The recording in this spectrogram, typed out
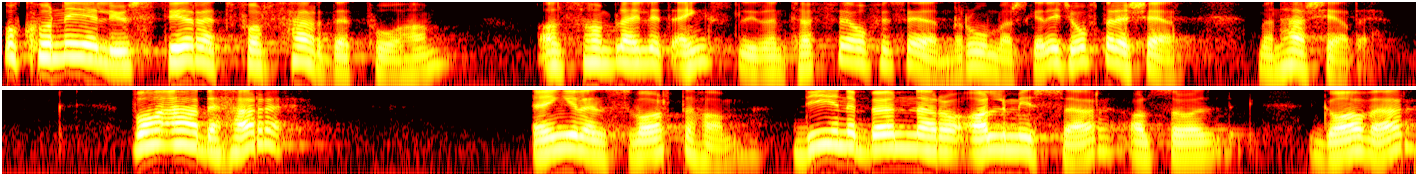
Og Kornelius stirret forferdet på ham. Altså Han ble litt engstelig, den tøffe offiseren, romerske. Det er ikke ofte det skjer, men her skjer det. 'Hva er det, Herre?' Engelen svarte ham, dine bønner og almisser, altså gaver,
